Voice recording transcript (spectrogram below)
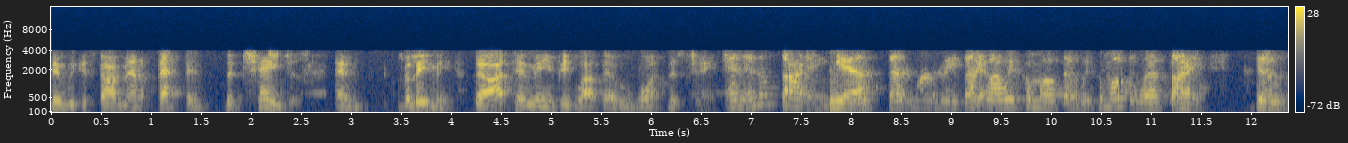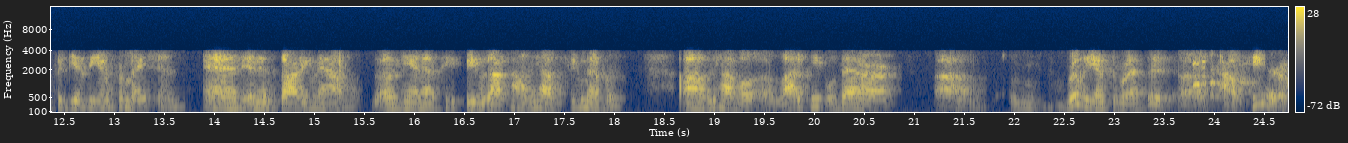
then we can start manifesting the changes. And believe me, there are 10 million people out there who want this change. And and it's starting. Yeah. That's, that's one we. That's Yeah. why we promote the we promote the website to to give the information, and it is starting now. Again, at peacebeaver.com, we have a few members. Uh, we have a, a lot of people that are um, really interested uh, out here.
